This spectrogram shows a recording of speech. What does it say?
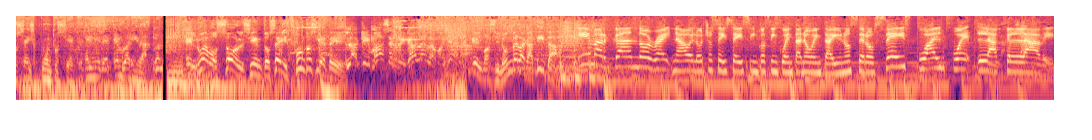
106.7. El líder en variedad. El nuevo Sol 106.7. La que más se regala en la mañana. El vacilón de la gatita. Y marcando right now el 866-550-9106. ¿Cuál fue la clave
